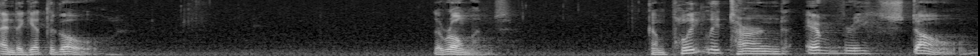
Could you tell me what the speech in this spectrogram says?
And to get the gold, the Romans completely turned every stone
